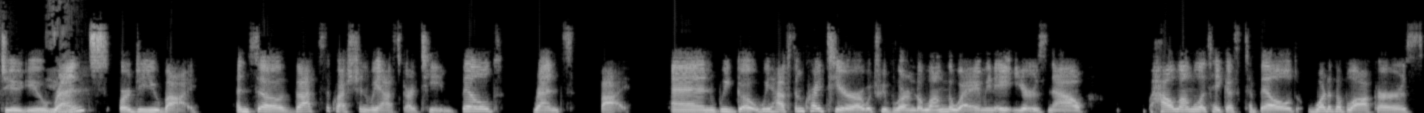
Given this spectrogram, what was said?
Do you yeah. rent? Or do you buy? And so that's the question we ask our team build, rent, buy. And we go, we have some criteria, which we've learned along the way. I mean, eight years now. How long will it take us to build? What are the blockers?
